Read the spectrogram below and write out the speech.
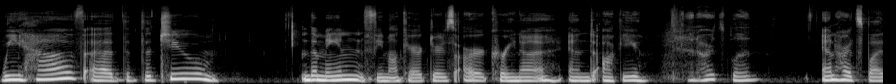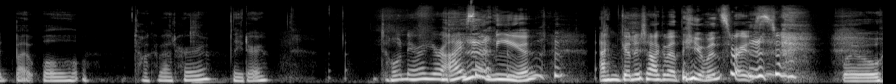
we have uh, the, the two the main female characters are karina and akki and Heart's Blood. and heart's blood but we'll talk about her later don't narrow your eyes at me i'm gonna talk about the humans first Boo.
